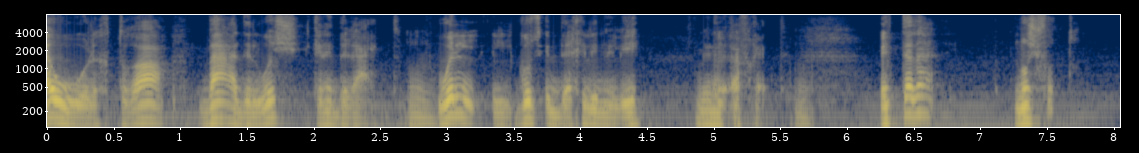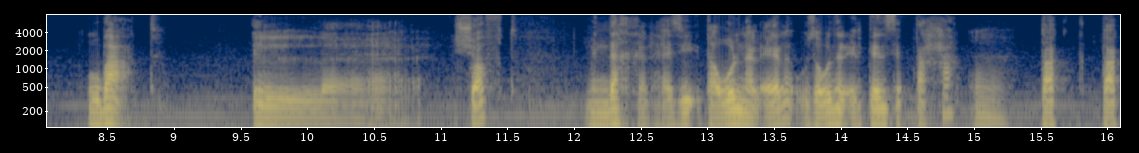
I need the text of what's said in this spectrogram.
أول اختراع بعد الوش كان الدراعات. والجزء الداخلي من الإيه؟ من الافخاذ ابتدى نشفط وبعد آه، الشفط بندخل هذه طولنا الآلة وزودنا ال intense بتاعها. تك تك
